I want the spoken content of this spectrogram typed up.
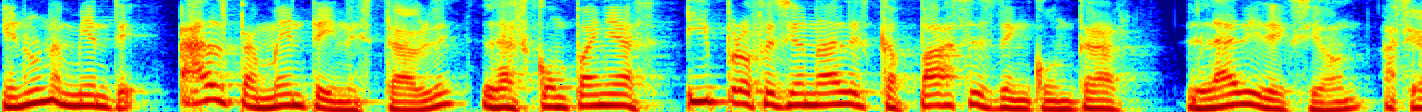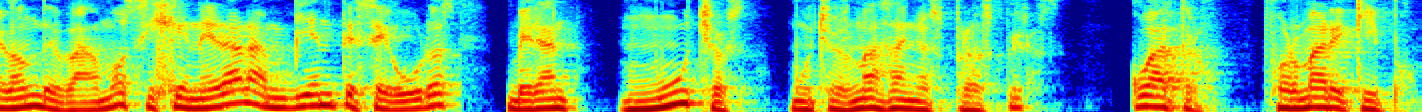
En un ambiente altamente inestable, las compañías y profesionales capaces de encontrar la dirección hacia dónde vamos y generar ambientes seguros verán muchos, muchos más años prósperos. 4. Formar equipo.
